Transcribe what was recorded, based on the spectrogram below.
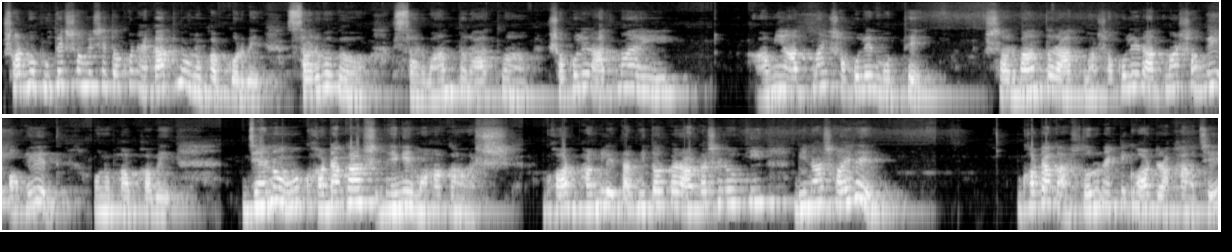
সর্বভূতের সঙ্গে সে তখন একাত্ম অনুভব করবে। সর্বগ সর্বান্তরাত্মা, সকলের আত্মাই, আমি আত্মাই সকলের মধ্যে। সর্বান্তর আত্মা সকলের আত্মার সঙ্গেই অভেদ অনুভব হবে। যেন ঘটাকাশ ভেঙে মহাকাশ। ঘট ভাঙলে তার ভিতরকার আকাশেরও কি বিনাশ হয় রে? ঘটাকাশ, ধরুন একটি ঘট রাখা আছে।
